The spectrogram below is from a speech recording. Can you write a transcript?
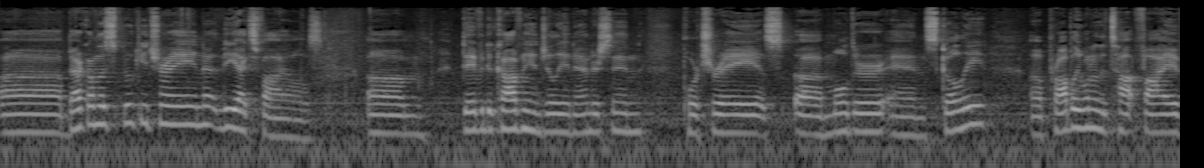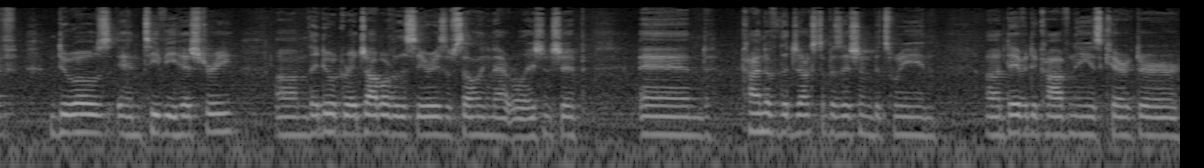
uh, back on the spooky train, The X Files. Um, David Duchovny and Gillian Anderson portray uh, Mulder and Scully. Uh, probably one of the top five duos in TV history. Um, they do a great job over the series of selling that relationship and kind of the juxtaposition between uh, David Duchovny's character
